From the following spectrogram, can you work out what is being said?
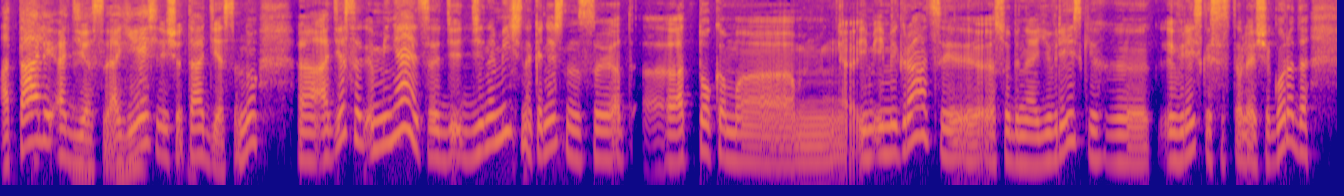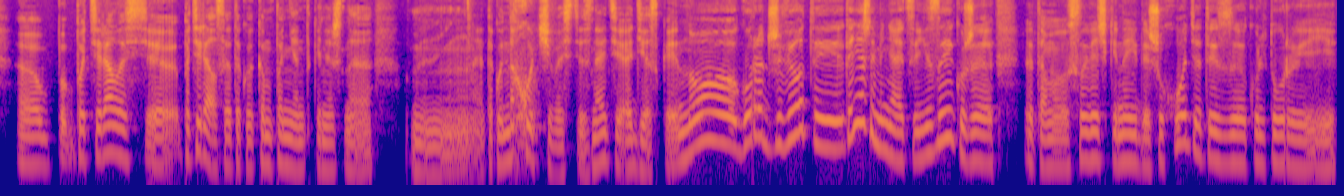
А та ли Одесса? А есть ли еще та Одесса? Ну, э, Одесса меняется динамично, конечно, с оттоком иммиграции, особенно еврейских, еврейской составляющей города, потерялась, потерялся такой компонент, конечно, такой находчивости, знаете, одесской. Но город живет, и, конечно, меняется язык, уже э, там словечки на идыш уходят из культуры, и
